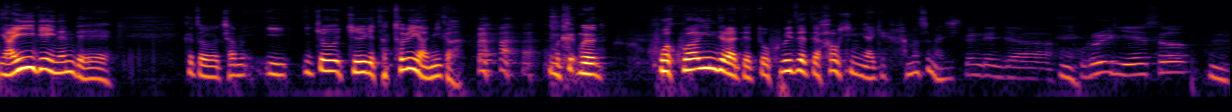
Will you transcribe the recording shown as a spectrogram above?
야인이 되어 있는데, 그래도 참, 이, 이쪽 지역에 다 토백이 아닙니까? 뭐, 그, 뭐, 후, 후학인들한테 또 후배들한테 하고 싶은 이야기 한 말씀 하시죠. 그런데 이제 예. 구를 위해서 음.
